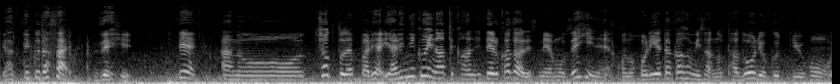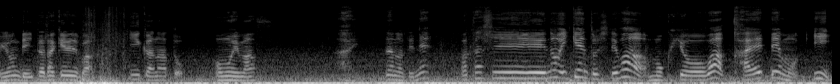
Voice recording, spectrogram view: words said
やってくださいぜひで、あのー、ちょっとやっぱりやりにくいなって感じてる方はですね、もうぜひね、この堀江貴文さんの多動力っていう本を読んでいただければいいかなと思います。はい。なのでね私の意見としては目標は変えてもいいっ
